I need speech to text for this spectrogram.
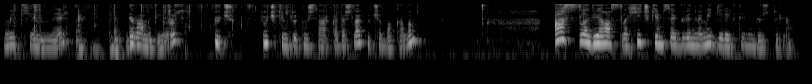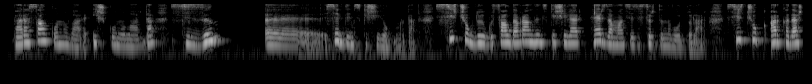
mükemmel. Devam ediyoruz. 3. 3 kim tutmuşsa arkadaşlar 3'e bakalım. Asla ve asla hiç kimseye güvenmemek gerektiğini gösteriyor. Parasal konuları, iş konularda sizin eee, sevdiğiniz kişi yok burada. Siz çok duygusal davrandığınız kişiler her zaman size sırtını vurdular. Siz çok arkadaş,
